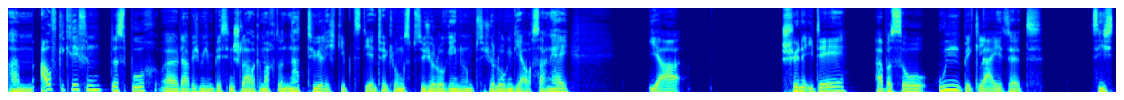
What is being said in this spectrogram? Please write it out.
ähm, aufgegriffen, das Buch. Äh, da habe ich mich ein bisschen schlauer gemacht. Und natürlich gibt es die Entwicklungspsychologinnen und Psychologen, die auch sagen, hey, ja, schöne Idee, aber so unbegleitet sich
